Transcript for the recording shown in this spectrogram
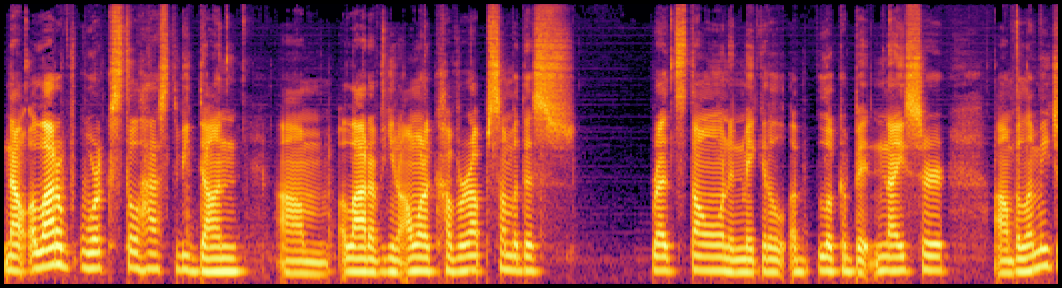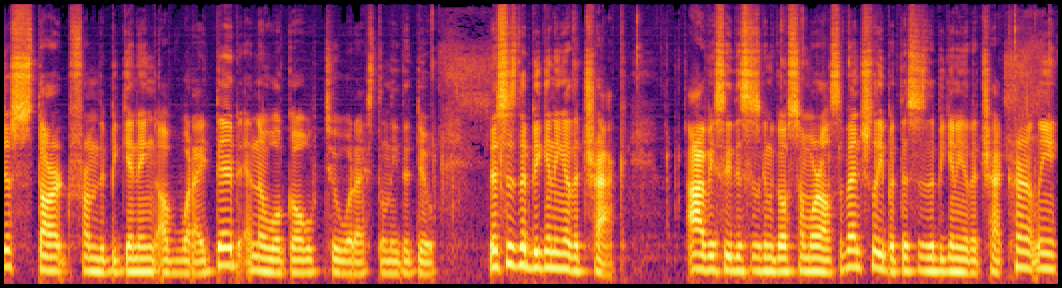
now a lot of work still has to be done. Um, a lot of you know I want to cover up some of this redstone and make it a, a, look a bit nicer um, but let me just start from the beginning of what I did and then we'll go to what I still need to do. This is the beginning of the track. Obviously, this is going to go somewhere else eventually, but this is the beginning of the track currently.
